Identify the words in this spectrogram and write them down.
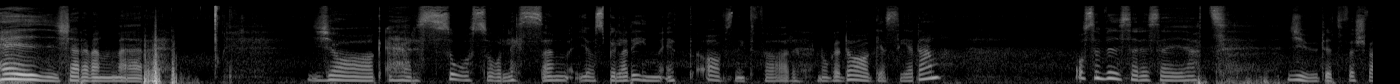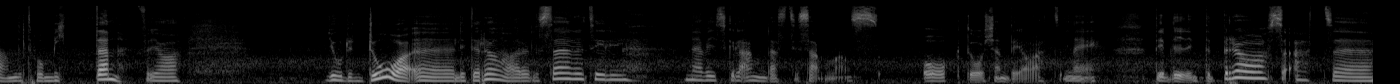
Hej kära vänner! Jag är så, så ledsen. Jag spelade in ett avsnitt för några dagar sedan. Och sen visade det sig att ljudet försvann lite på mitten. För jag gjorde då eh, lite rörelser till när vi skulle andas tillsammans. Och då kände jag att nej, det blir inte bra så att eh,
